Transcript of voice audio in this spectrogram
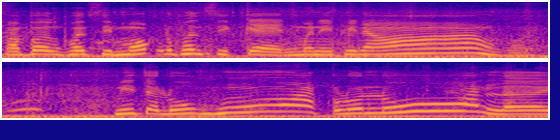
มาเบิ่งเพิ่นสิมกหรือเพิ่นสิแกงมือนี้พี่น้อง มีแต่ลูกหวกล้วนๆเลย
